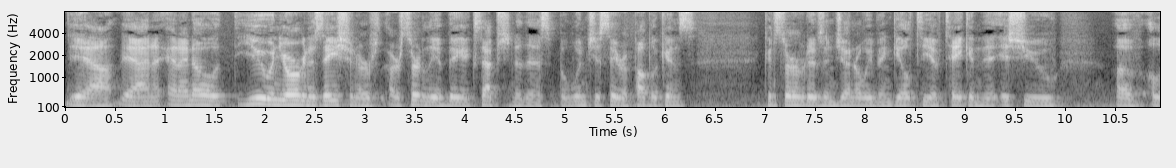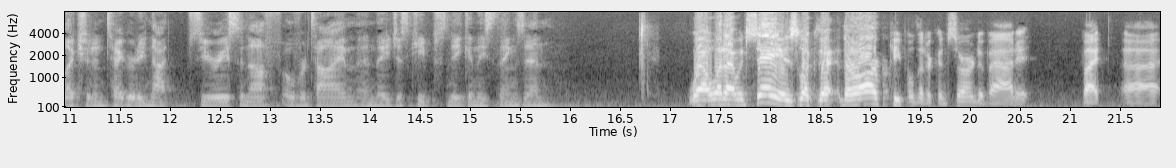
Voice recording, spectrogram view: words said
Yeah, yeah, and, and I know you and your organization are, are certainly a big exception to this, but wouldn't you say Republicans, conservatives in general, we've been guilty of taking the issue of election integrity not serious enough over time, and they just keep sneaking these things in? Well, what I would say is, look, there, there are people that are concerned about it, but uh,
